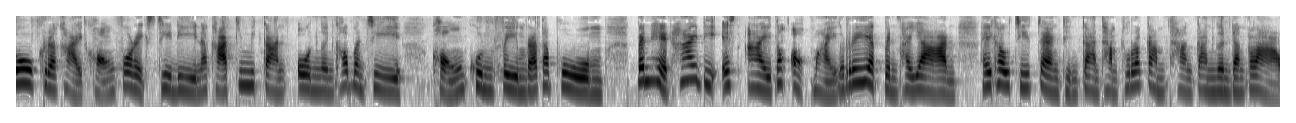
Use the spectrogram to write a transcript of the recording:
ลูกเครือข่ายของ Forex TD นะคะที่มีการโอนเงินเข้าบัญชีของคุณฟิล์มรัฐภูมิ เป็นเหตุให้ DSI ต้องออกหมายเรียกเป็นพยาน ให้เข้าชี้แจงถึงการทำธุรกรรมทางการเงินดังกล่าว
